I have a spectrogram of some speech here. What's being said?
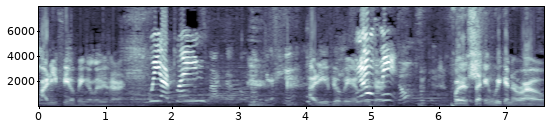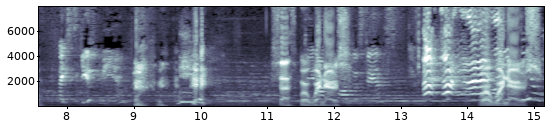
How do you feel being a loser? we are playing. Smack that phone out of your hand. How do you feel being a No, loser? me. Don't look at For the second week in a row. Excuse me. Seth, we're You winners. photo stands? Ah, ah, ah, We're winners. I feel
